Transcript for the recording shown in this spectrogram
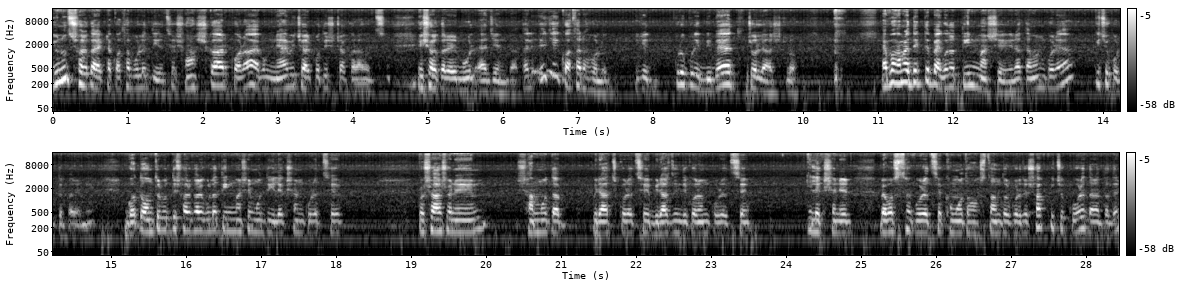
ইউনুস সরকার একটা কথা বলে দিয়েছে, সংস্কার করা এবং ন্যায় বিচার প্রতিষ্ঠা করা হচ্ছে এই সরকারের মূল এজেন্ডা তাহলে এই যে কথাটা হলো, এই যে পুরোপুরি বিভেদ চলে আসলো, এবং আমরা দেখতে পাই গত তিন মাসে এরা তেমন করে কিছু করতে পারেনি। গত অন্তর্বর্তী সরকারগুলো তিন মাসের মধ্যে ইলেকশন করেছে, প্রশাসনে সাম্যতা বিরাজ করেছে, বিরাজনীতিকরণ করেছে ইলেকশনের ব্যবস্থা করেছে, ক্ষমতা হস্তান্তর করেছে সব কিছু করে তারা তাদের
